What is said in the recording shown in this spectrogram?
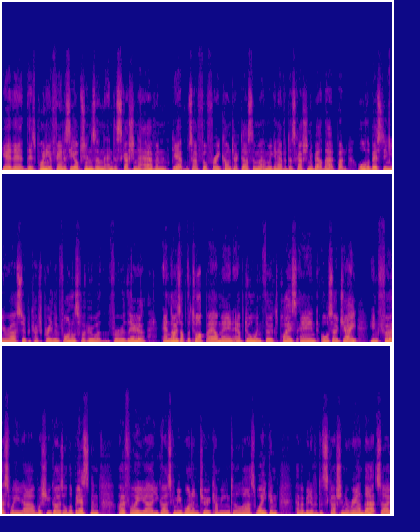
yeah, there, there's plenty of fantasy options and, and discussion to have. And yeah, so feel free contact us and, and we can have a discussion about that. But all the best in your uh, Supercoach prelim finals for who are for there. And those up the top, our man Abdul in third place and also Jay in first. We uh, wish you guys all the best and hopefully uh, you guys can be one and two coming into the last week and have a bit of a discussion around that. So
